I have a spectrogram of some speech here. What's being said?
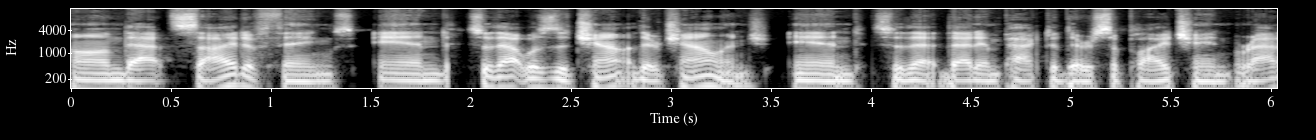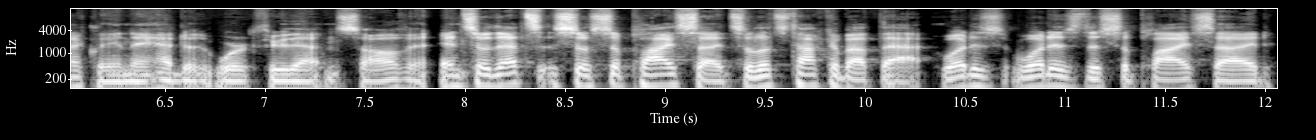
on that side of things. And so that was the cha- their challenge. And so that, that impacted their supply chain radically and they had to work through that and solve it. And so that's, so supply side. So let's talk about that. What is, what is the supply side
